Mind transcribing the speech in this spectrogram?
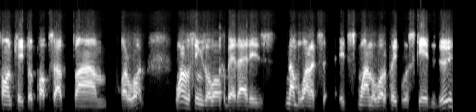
timekeeper pops up um, quite a lot. One of the things I like about that is number one, it's it's one a lot of people are scared to do.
